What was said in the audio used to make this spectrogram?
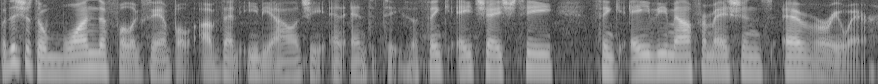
but this is just a wonderful example of that etiology and entity. So think HHT, think AV malformations everywhere.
